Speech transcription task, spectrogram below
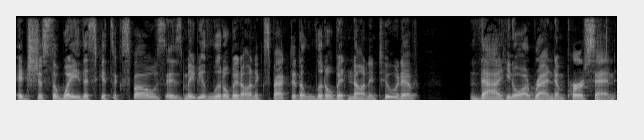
It's just the way this gets exposed is maybe a little bit unexpected, a little bit non-intuitive. That you know a random person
